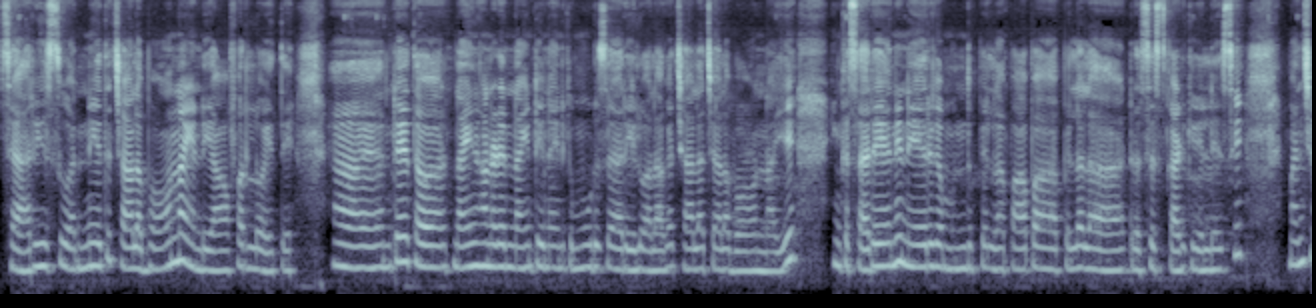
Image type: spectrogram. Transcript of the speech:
శారీస్ అన్నీ అయితే చాలా బాగున్నాయండి ఆఫర్లో అయితే. అంటే నైన్ హండ్రెడ్ అండ్ నైంటీ నైన్కి మూడు శారీలు అలాగా చాలా చాలా బాగున్నాయి. ఇంకా సరే అని నేరుగా ముందు పిల్ల పాప పిల్లల డ్రెస్సెస్ కాడికి వెళ్ళేసి మంచి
